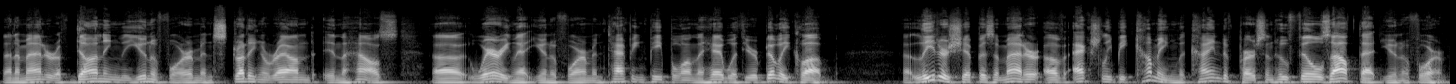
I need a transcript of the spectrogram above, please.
than a matter of donning the uniform and strutting around in the house uh, wearing that uniform and tapping people on the head with your billy club. Uh, leadership is a matter of actually becoming the kind of person who fills out that uniform.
